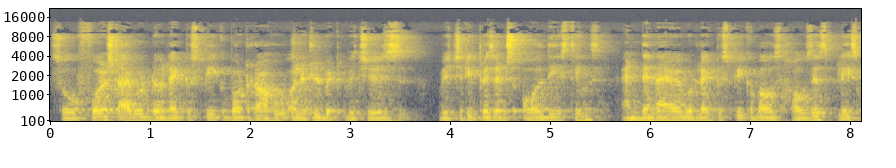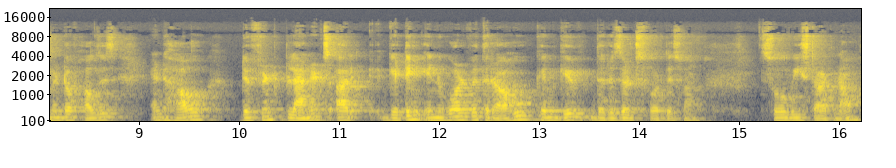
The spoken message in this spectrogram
So first I would uh, like to speak about Rahu a little bit, which is which represents all these things, and then I would like to speak about houses, placement of houses, and how different planets are getting involved with Rahu can give the results for this one. So we start now.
